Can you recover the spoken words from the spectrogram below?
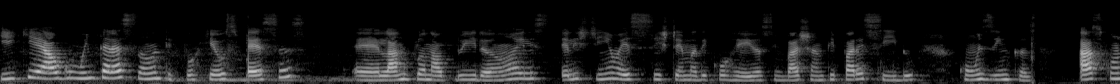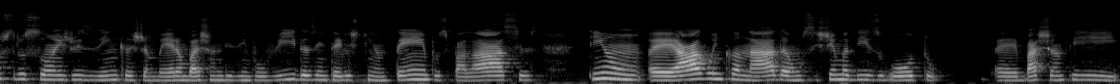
e que é algo muito interessante porque os persas é, lá no Planalto do Irã eles, eles tinham esse sistema de correio assim bastante parecido com os incas. As construções dos incas também eram bastante desenvolvidas então eles tinham templos palácios tinham é, água encanada um sistema de esgoto é, bastante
